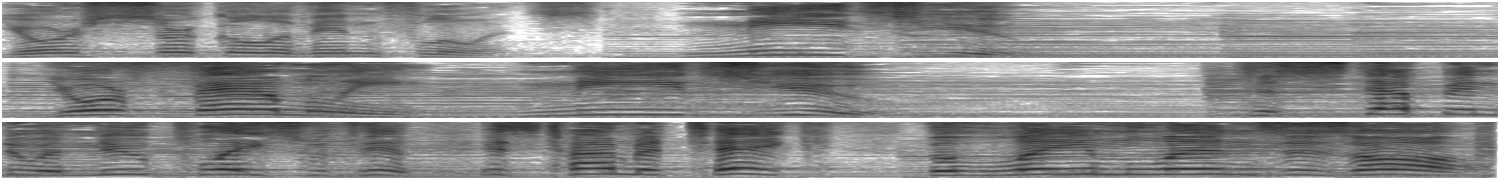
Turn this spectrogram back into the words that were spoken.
Your circle of influence needs you. Your family needs you to step into a new place with Him. It's time to take the lame lenses off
